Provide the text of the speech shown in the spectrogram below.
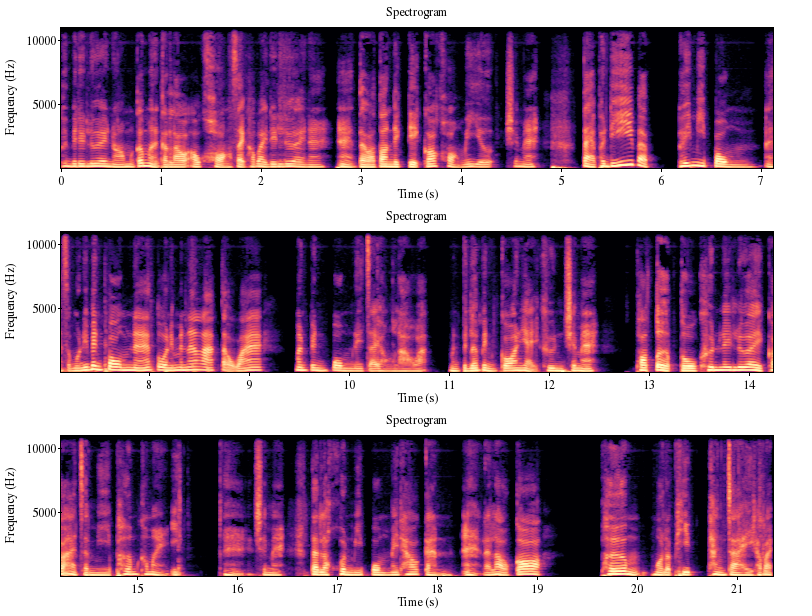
ขึ้นไปเรื่อยๆเนาะมันก็เหมือนกับเราเอาของใส่เข้าไปเรื่อยๆนะอ่าแต่ว่าตอนเด็ก ๆ ก็ของไม่เยอะใช่ไหมแต่พอดีแบบเฮ้ยมีปมอ่าสมมตินี่เป็นปมนะ ตัวนี้มันน่ารักแต่ว่ามันเป็นปมในใจของเราอะ มันเป็นเริ่มเป็นก้อนใหญ่ขึ้นใช่ไหมพอเติบโตขึ้นเรื่อยๆ ก็อาจจะมีเพิ่มเข้ามาอีกอ่าใช่ไหมแต่ละคนมีปมไม่เท่ากันอ่าแล้วเราก็เพิ่มมลพิษทางใจเข้าไป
